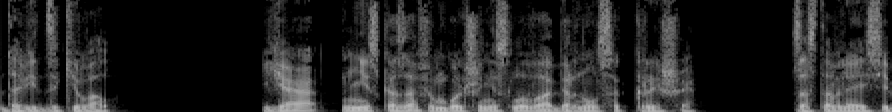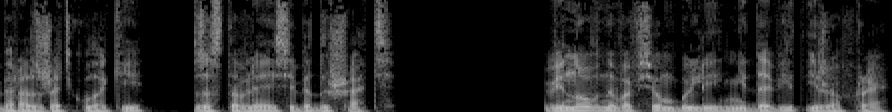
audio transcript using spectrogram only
Давид закивал. Я, не сказав им больше ни слова, обернулся к крыше. Заставляя себя разжать кулаки, заставляя себя дышать. Виновны во всем были не Давид и Жафре.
